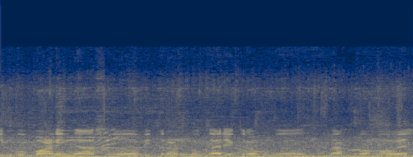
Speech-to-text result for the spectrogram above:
લીંબુ પાણીના વિતરણનો કાર્યક્રમ રાખવામાં આવેલ.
